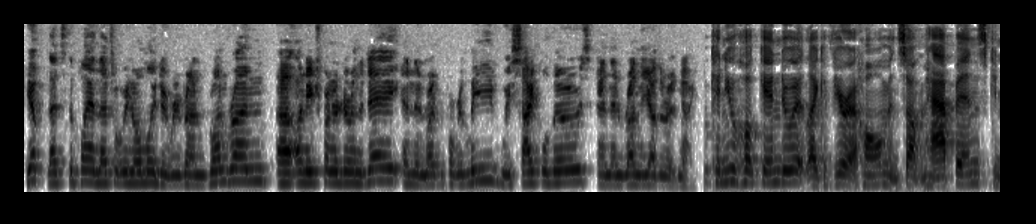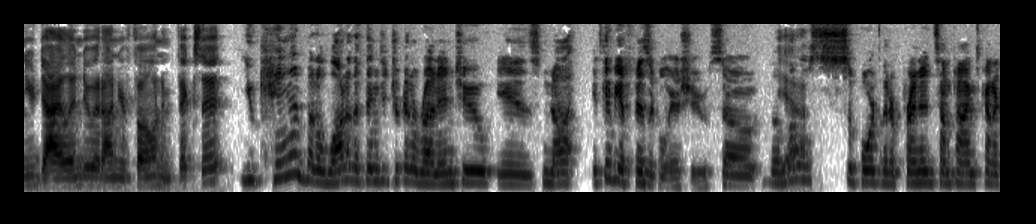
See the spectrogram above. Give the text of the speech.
Yep, that's the plan. That's what we normally do. We run one run uh, on each runner during the day, and then right before we leave, we cycle those and then run the other at night. Can you hook into it? Like if you're at home and something happens, can you dial into it on your phone and fix it? You can, but a lot of the things that you're going to run into is not, it's going to be a physical issue. So the yeah. little supports that are printed sometimes kind of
